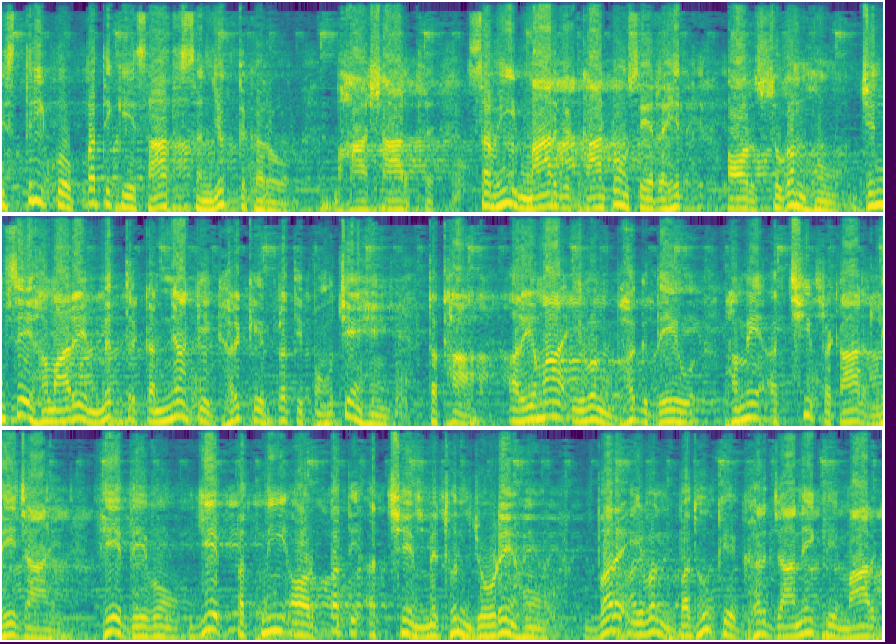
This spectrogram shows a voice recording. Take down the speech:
स्त्री को पति के साथ संयुक्त करो। भाषार्थ, सभी मार्ग कांटों से रहित और सुगम हो, जिनसे हमारे मित्र कन्या के घर के प्रति पहुँचे हैं तथा अर्यमा एवं भग देव हमें अच्छी प्रकार ले जाएँ। हे देवों, ये पत्नी और पति अच्छे मिथुन जोड़े हों। वर एवं वधु के घर जाने के मार्ग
